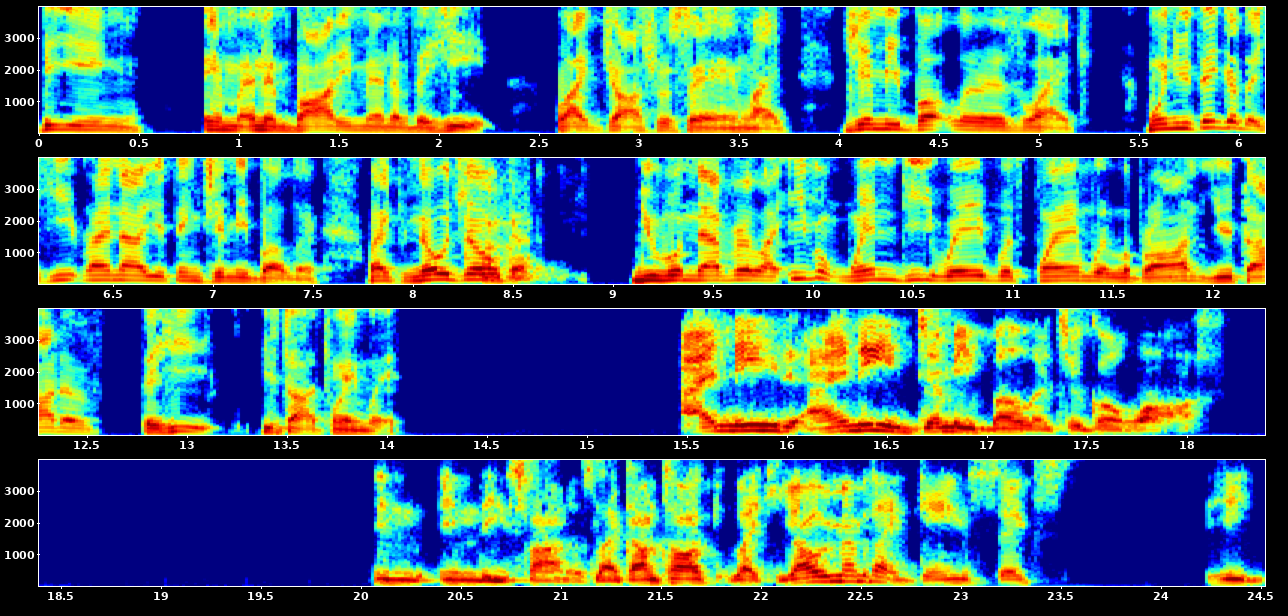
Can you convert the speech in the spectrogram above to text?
being in- an embodiment of the Heat, like Josh was saying, like Jimmy Butler is like when you think of the Heat right now, you think Jimmy Butler. Like no joke, Okay. you will never like even when D Wade was playing with LeBron, you thought of the Heat, you thought Dwyane Wade. I need I need Jimmy Butler to go off in in these finals. Like I'm talking like y'all remember that game six he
